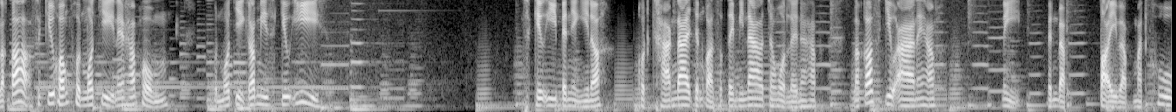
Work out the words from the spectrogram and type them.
แล้วก็สกิลของผลโมจินะครับผม ผลโมจิก็มีสกิล E สกิล E เป็นอย่างนี้เนาะกดค้างได้จนกว่าสเตมิน่าเราจะหมดเลยนะครับ แล้วก็สกิล R นะครับ นี่เป็นแบบต่อยแบบหมัดคู่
